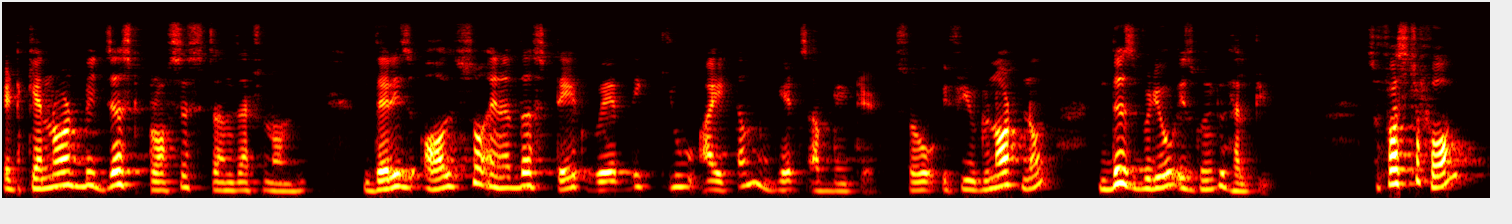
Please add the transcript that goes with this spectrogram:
It cannot be just process transaction only. There is also another state where the queue item gets updated. So if you do not know, this video is going to help you. So first of all,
